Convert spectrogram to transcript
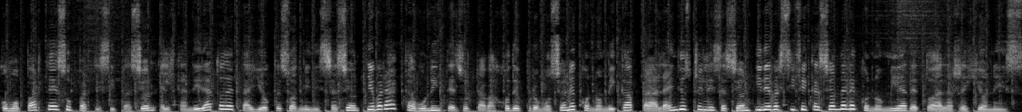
Como parte de su participación, el candidato detalló que su administración llevará a cabo un intenso trabajo de promoción económica para la industrialización y diversificación de la economía de todas las regiones.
